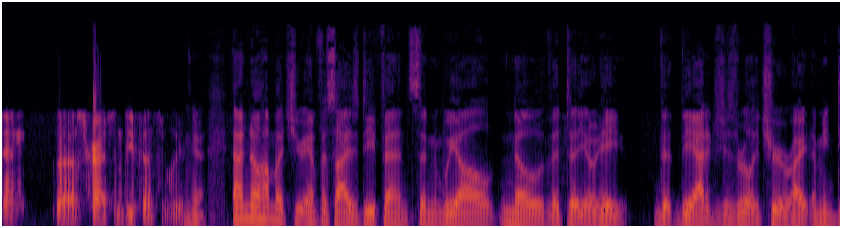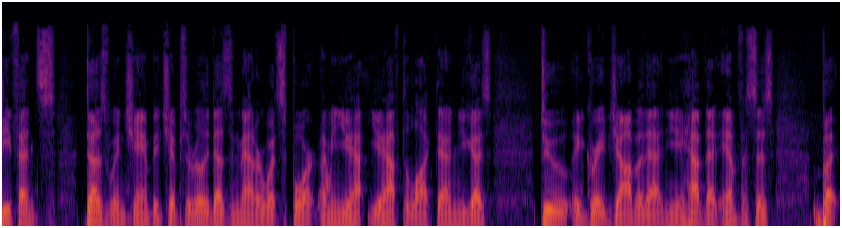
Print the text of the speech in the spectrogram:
and uh, scratching defensively. Yeah, and I know how much you emphasize defense, and we all know that uh, you know, hey, the the adage is really true, right? I mean, defense does win championships. It really doesn't matter what sport. I mean, you ha- you have to lock down. You guys do a great job of that, and you have that emphasis. But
